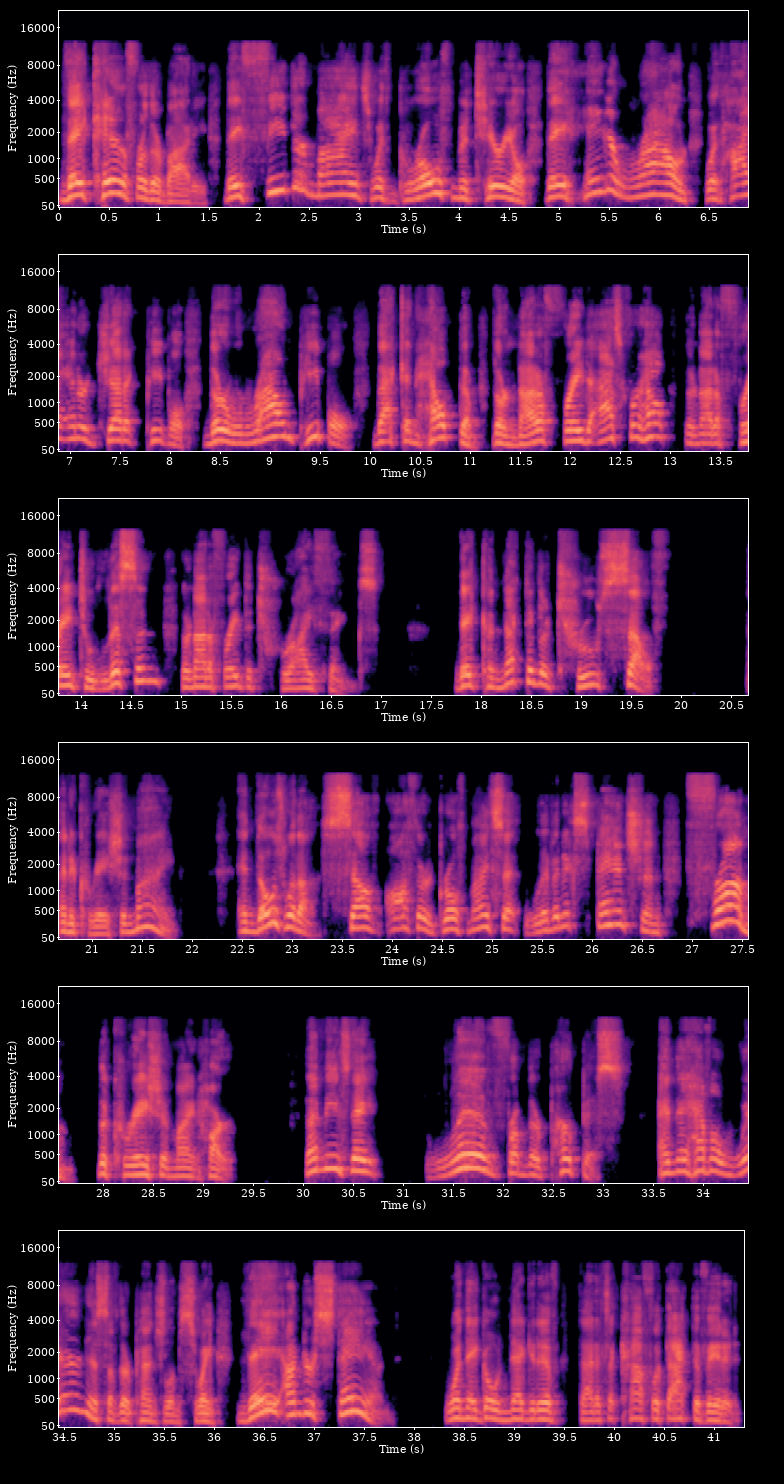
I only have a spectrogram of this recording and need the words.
They care for their body. They feed their minds with growth material. They hang around with high energetic people. They're around people that can help them. They're not afraid to ask for help. They're not afraid to listen. They're not afraid to try things. They connect to their true self and a creation mind. And those with a self authored growth mindset live in expansion from the creation mind heart. That means they live from their purpose and they have awareness of their pendulum swing. They understand when they go negative that it's a conflict activated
